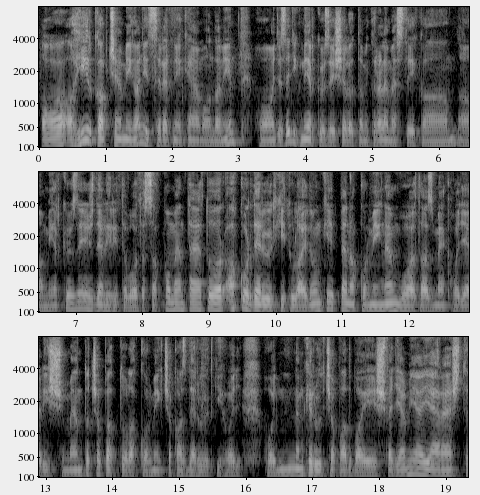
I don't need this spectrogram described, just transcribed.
A, a hír kapcsán még annyit szeretnék elmondani, hogy az egyik mérkőzés előtt, amikor elemezték a, a mérkőzést, Deli Rita volt a szakkommentátor, akkor derült ki tulajdonképpen, akkor még nem volt az meg, hogy el is ment a csapattól, akkor még csak az derült ki, hogy, hogy nem került csapatba és fegyelmi eljárást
